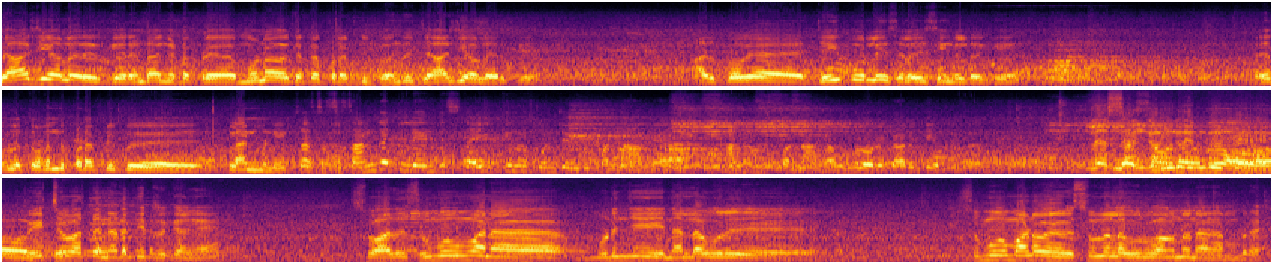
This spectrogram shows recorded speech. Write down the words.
ஜார்ஜியாவில் இருக்குது ரெண்டாம் கட்ட பட மூணாவது கட்ட படப்பிடிப்பு வந்து ஜார்ஜியாவில் இருக்குது அது போக ஜெய்ப்பூர்லேயும் சில விஷயங்கள் இருக்குது அதுபோல் தொடர்ந்து படப்பிடிப்பு பிளான் பண்ணிட்டு சார் சங்கத்திலேருந்து ஸ்ட்ரைக்குன்னு கொஞ்சம் இது பண்ணாங்க. அனௌன்ஸ் பண்ணாங்க. உங்களோட கருத்து எப்படி சார்? இல்லை சங்கம் வந்து இப்போ பேச்சுவார்த்தை நடத்திட்டு இருக்காங்க. ஸோ அது சுமூகமாக நான் முடிஞ்சு நல்ல ஒரு சுமூகமான ஒரு சூழ்நிலை உருவாகணும்னு நான் நம்புகிறேன்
